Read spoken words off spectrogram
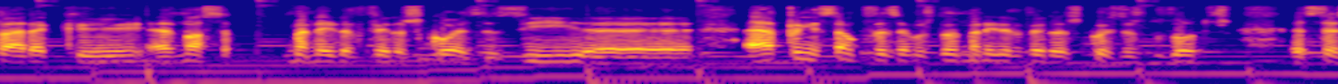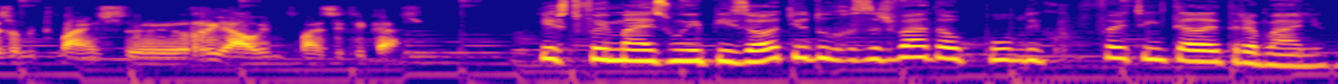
para que a nossa maneira de ver as coisas e a apreensão que fazemos da maneira de ver as coisas dos outros seja muito mais real e muito mais eficaz. Este foi mais um episódio do Reservado ao Público feito em teletrabalho,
